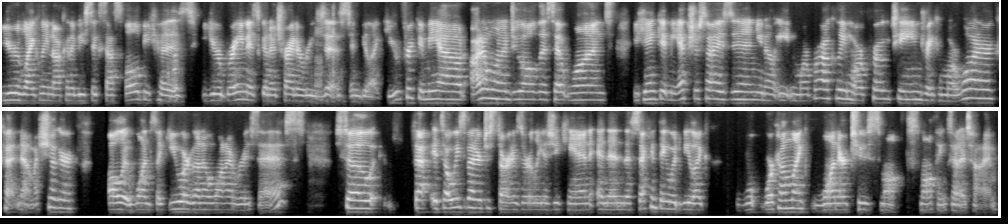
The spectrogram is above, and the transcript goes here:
you're likely not going to be successful because your brain is going to try to resist and be like, You're freaking me out. I don't want to do all this at once. You can't get me exercise in, you know, eating more broccoli, more protein, drinking more water, cutting out my sugar all at once. Like you are going to want to resist. So that it's always better to start as early as you can. And then the second thing would be like, work on like one or two small small things at a time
